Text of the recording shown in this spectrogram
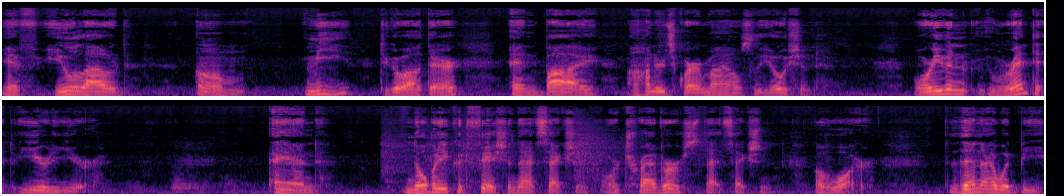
If you allowed um, me to go out there and buy 100 square miles of the ocean, or even rent it year to year, and nobody could fish in that section or traverse that section of water, then I would be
